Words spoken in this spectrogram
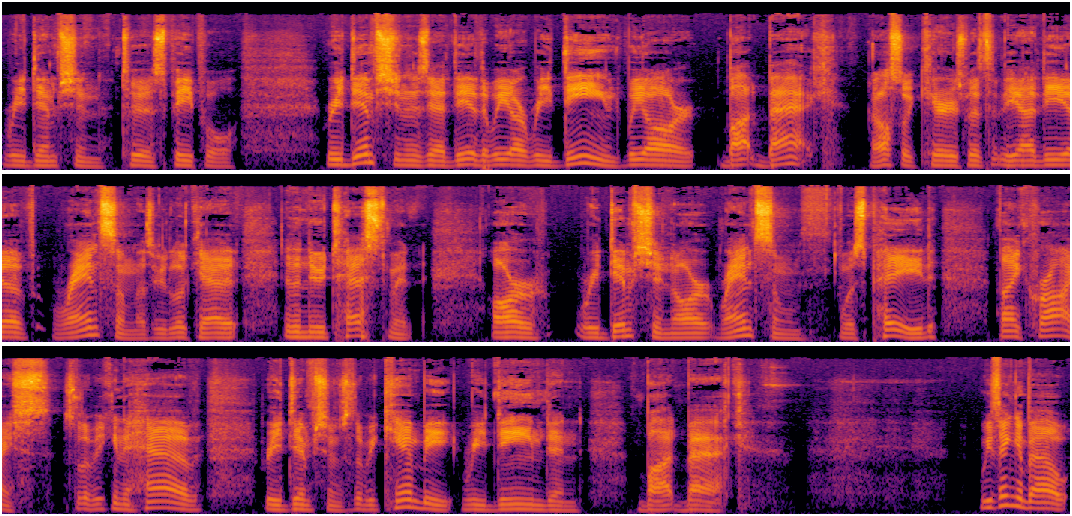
redemption to His people. Redemption is the idea that we are redeemed, we are bought back. It also carries with it the idea of ransom as we look at it in the New Testament. Our redemption, our ransom was paid by Christ so that we can have redemption, so that we can be redeemed and bought back. We think about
